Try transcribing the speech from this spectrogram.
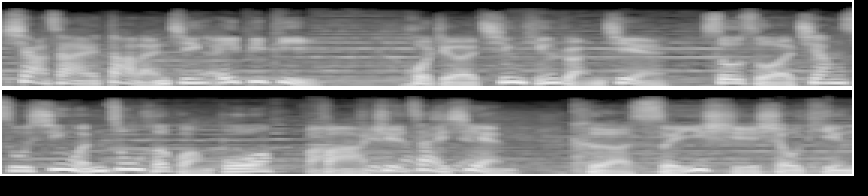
下载大蓝鲸 APP，或者蜻蜓软件搜索江苏新闻综合广播法治在线。可随时收听。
